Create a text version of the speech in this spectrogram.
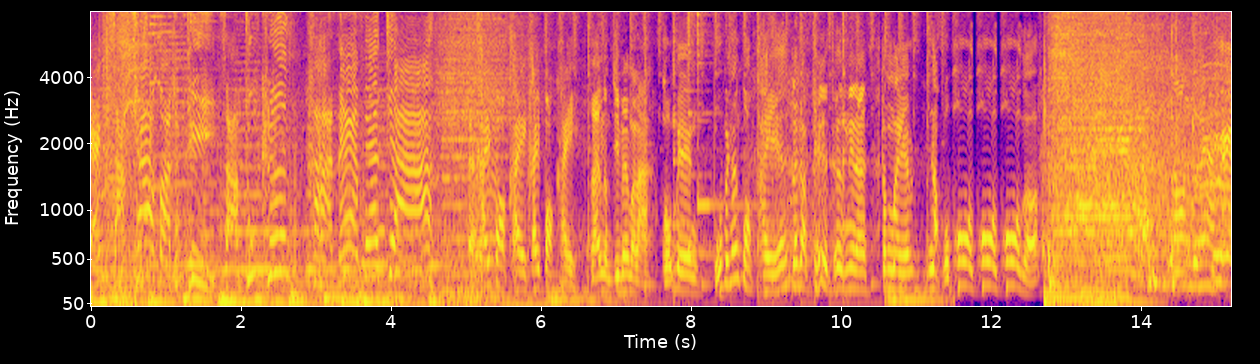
แก๊งสามชามาทั้งทีสามทุ่มครึ่งหาแน่แม่จ๋าใครปอกไข่ใครปอกไข่ร้านขนมจีนแม่มาลาผมเองโอ้ไปนั่งปอกไข่อะระดับเจ๊เทิงนี่นะทำไมหนักกว่าพ่อพ่อพ่อเหรอลองดูไหมคะแม่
